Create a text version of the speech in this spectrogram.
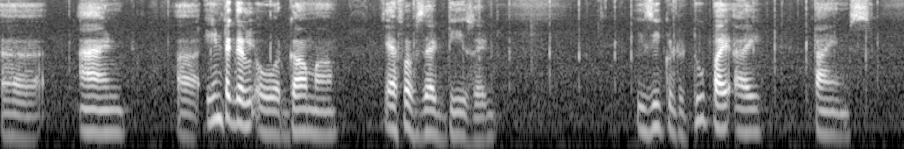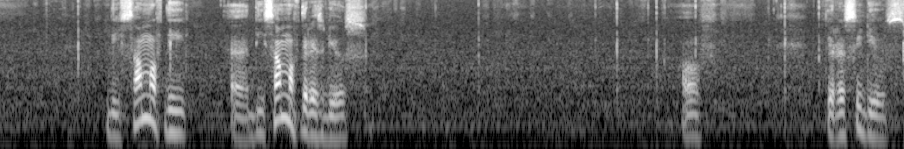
uh, and uh, integral over gamma f of z dz is equal to 2 pi i times the sum of the uh, the sum of the residues of the residues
